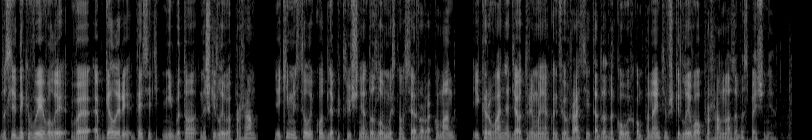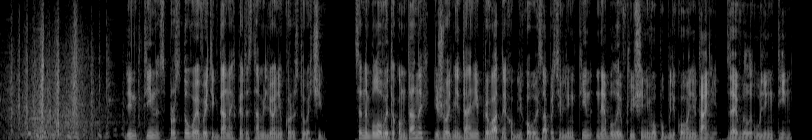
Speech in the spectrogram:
Дослідники виявили в AppGallery 10 нібито нешкідливих програм, які містили код для підключення до зловмисного сервера команд і керування для отримання конфігурацій та додаткових компонентів шкідливого програмного забезпечення. LinkedIn спростовує витік даних 500 мільйонів користувачів. Це не було витоком даних, і жодні дані приватних облікових записів LinkedIn не були включені в опубліковані дані, заявили у LinkedIn.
